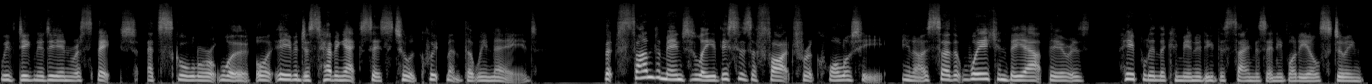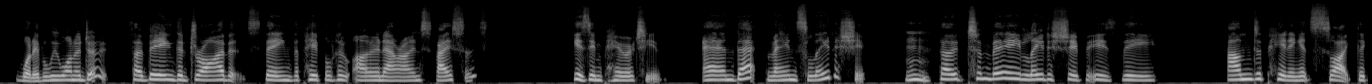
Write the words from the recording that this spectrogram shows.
with dignity and respect at school or at work, or even just having access to equipment that we need. But fundamentally, this is a fight for equality, you know, so that we can be out there as people in the community the same as anybody else doing whatever we want to do. So, being the drivers, being the people who own our own spaces is imperative. And that means leadership. Mm. So, to me, leadership is the underpinning, it's like the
